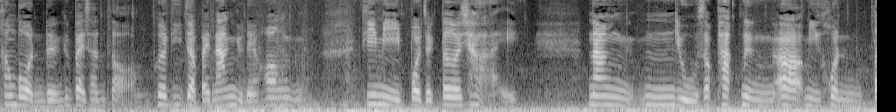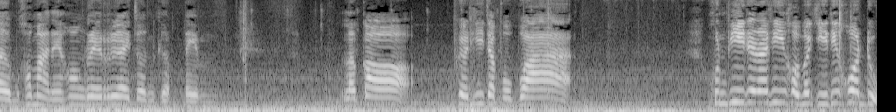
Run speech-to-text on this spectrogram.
ข้างบนเดินขึ้นไปชั้นสองเพื่อที่จะไปนั่งอยู่ในห้องที่มีโปรเจคเตอร์ฉาย นั่งอยู่สักพักหนึ่งมีคนเติมเข้ามาในห้องเรื่อยๆ จนเกือบเต็ม แล้วก็เพื่อที่จะพบว่า คุณพี่เจ้าหน้าที่คนเมื่อกี้ที่โคตรดุ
